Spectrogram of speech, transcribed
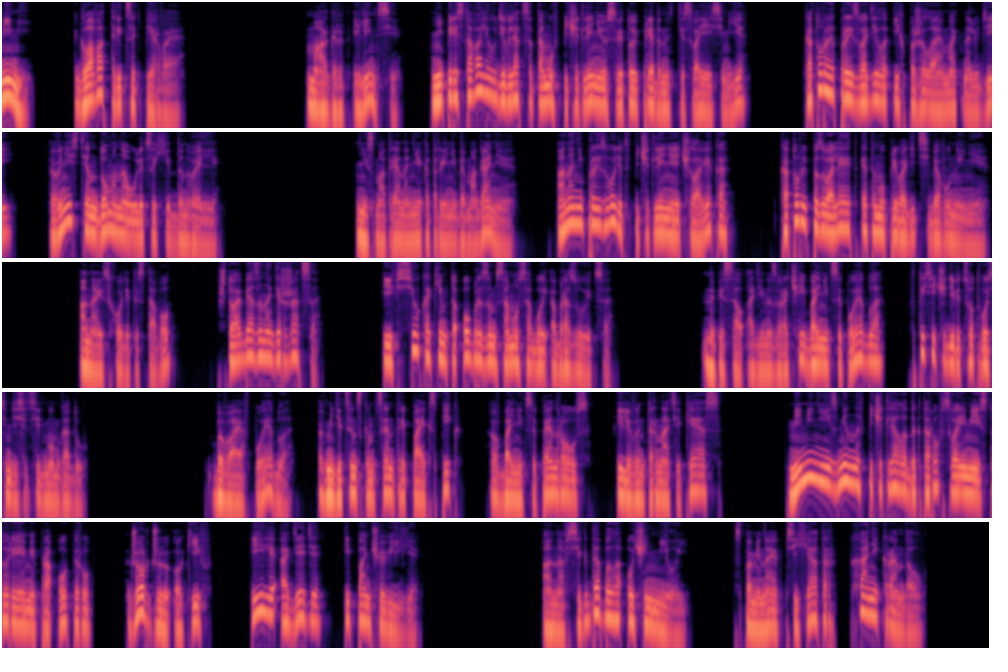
Мими. Глава 31. Маргарет и Линси не переставали удивляться тому впечатлению святой преданности своей семье, которое производила их пожилая мать на людей вне стен дома на улице Хидденвелли. Несмотря на некоторые недомогания, она не производит впечатления человека, который позволяет этому приводить себя в уныние. Она исходит из того, что обязана держаться, и все каким-то образом само собой образуется. Написал один из врачей больницы Пуэбла в 1987 году. Бывая в Пуэбло, в медицинском центре Пайкс-Пик, в больнице Пенроуз или в интернате Кеас, Мими неизменно впечатляла докторов своими историями про оперу, Джорджию О'Кифф или о деде и Панчо Вилье. Она всегда была очень милой, вспоминает психиатр Хани Крэндалл,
